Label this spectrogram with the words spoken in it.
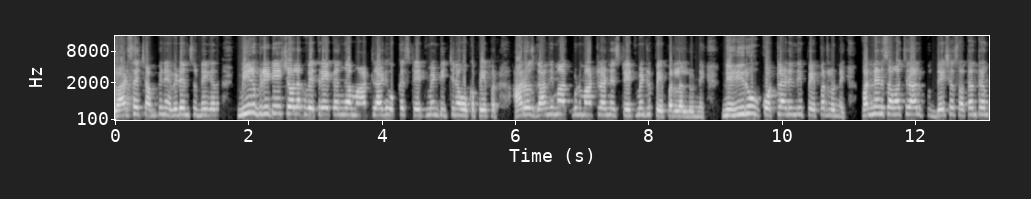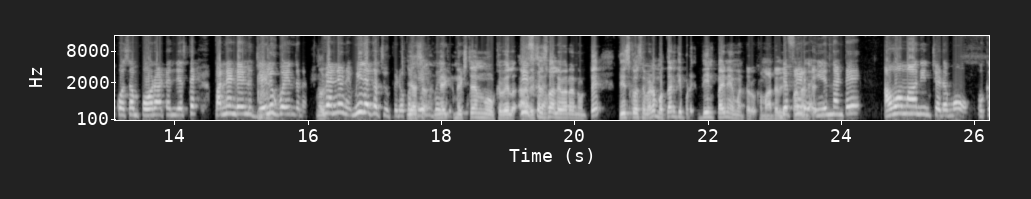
గాడ్సే చంపిన ఎవిడెన్స్ ఉన్నాయి కదా. మీరు బ్రిటిష్ వాళ్ళకు వ్యతిరేకంగా మాట్లాడి ఒక స్టేట్మెంట్ ఇచ్చిన ఒక పేపర్ ఆ రోజు గాంధీ మహాత్ముడు మాట్లాడిన స్టేట్మెంట్లు పేపర్లలో ఉన్నాయి. నెహ్రూ కొట్లాడింది పేపర్లు ఉన్నాయి. పన్నెండు సంవత్సరాలు దేశ స్వతంత్రం కోసం పోరాటం చేస్తే పన్నెండేళ్ళు జైలుకు పోయింది. ఇవన్నీ ఉన్నాయి. మీ దగ్గర చూపిడు. నెక్స్ట్ టైం ఒకవేళ వాళ్ళు ఎవరైనా ఉంటే తీసుకొస్తాం మేడం మొత్తానికి ఇప్పుడు దీనిపైన ఏమంటారు? ఒక మాటలు డెఫినెట్గా. చెప్పాలంటే ఏంటంటే అవమానించడము ఒక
